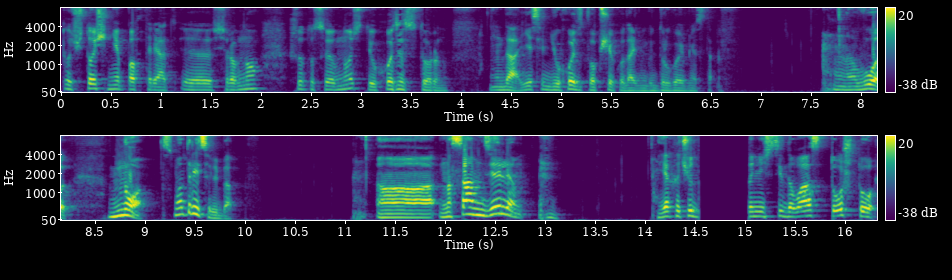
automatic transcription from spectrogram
точно-точно не повторят. Э, все равно что-то свое вносит и уходит в сторону. Да, если не уходит вообще куда-нибудь в другое место. Вот. Но, смотрите, ребят. А, на самом деле, я хочу донести до вас то, что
